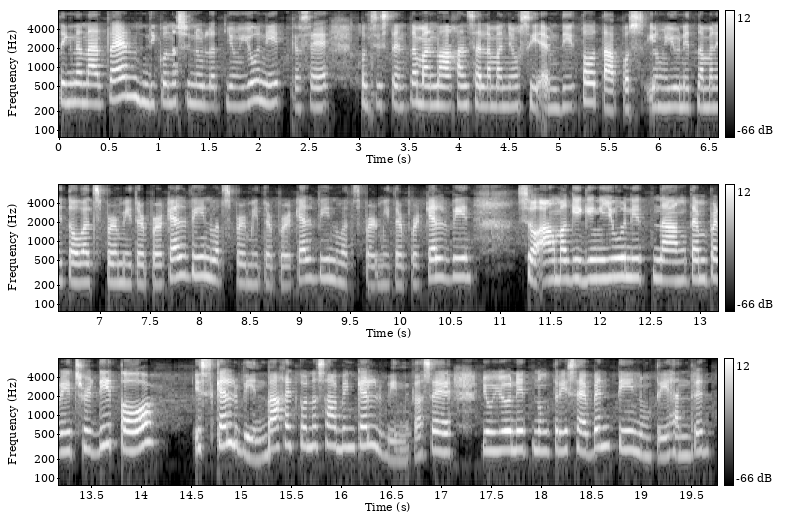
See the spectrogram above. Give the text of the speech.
tingnan natin, hindi ko na sinulat yung unit kasi consistent naman, makakansel naman yung CM dito. Tapos, yung unit naman ito, watts per meter per Kelvin, watts per meter per Kelvin, watts per meter per Kelvin. So, ang magiging unit ng temperature dito is Kelvin. Bakit ko nasabing Kelvin? Kasi yung unit nung 370, nung 305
